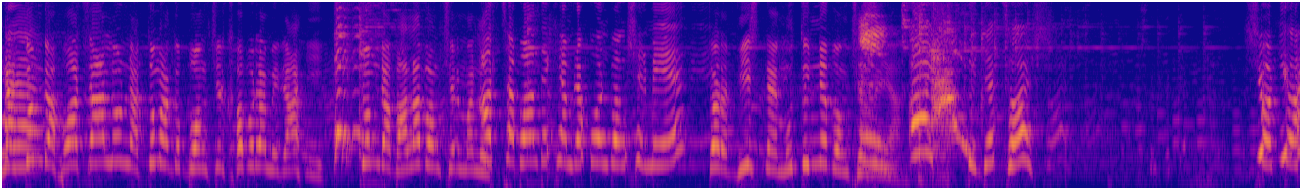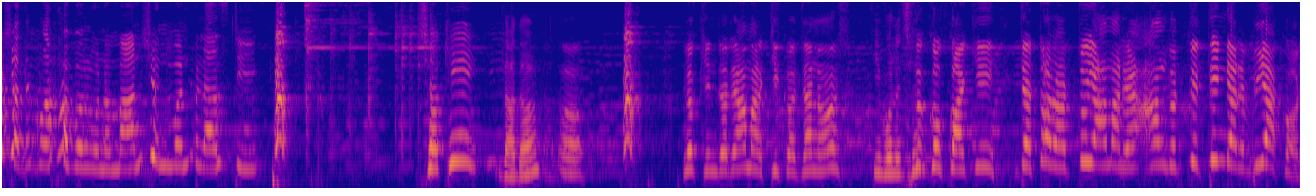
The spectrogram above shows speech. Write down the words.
না। তোমরা বসালো না। তোমাকে বংশের খবর আমি রাখি। তোমরা বালা বংশের মানুষ। আচ্ছা বল দেখি আমরা কোন বংশের মেয়ে? তোরা বিষ নাই মুতুন্য বংশের মেয়া। এই, তুই দেখছস? সখী ওর সাথে কথা বলব না মান সম্মান প্লাস্টিক। সখী দাদা। লক্ষিন্দরে আমার কি জানোস? কি বলেছে? ক- ক- কয় কি? যে তোরা তুই আমারে আঙ্গ তিনটারে বিয়া কর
